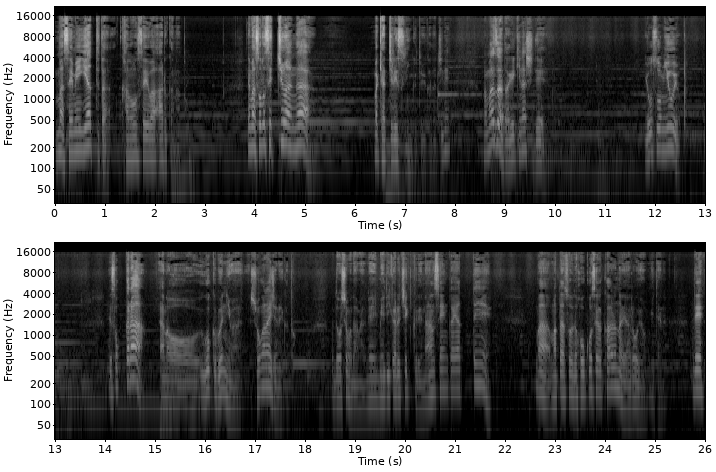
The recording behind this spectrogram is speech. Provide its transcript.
まあ、せめぎ合ってた可能性はあるかなと。で、まあ、その折衷案が、まあ、キャッチレスリングという形で、まあ、まずは打撃なしで、様子を見ようよ。で、そっから、あのー、動く分にはしょうがないじゃないかと。どうしてもダメメメディカルチェックで何戦かやって、まあ、またそれで方向性が変わるならやろうよ、みたいな。で、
